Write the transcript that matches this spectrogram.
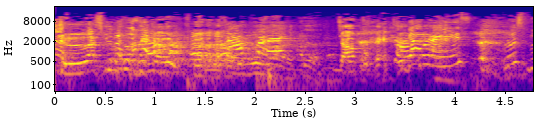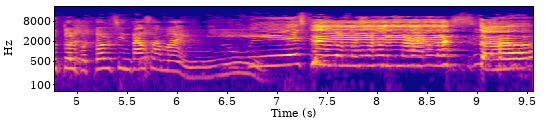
Jelas gitu kok. Capek. Capek. Enggak Luis betul-betul cinta sama ini. Wis, Cinta.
